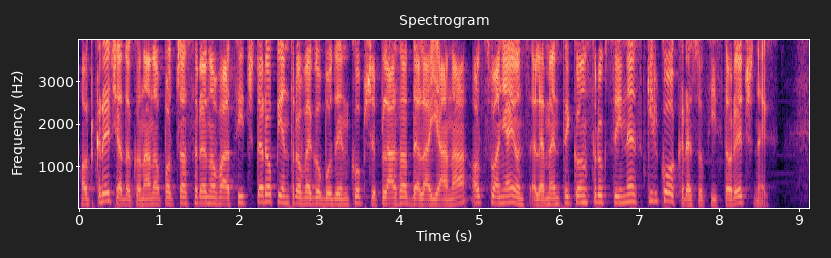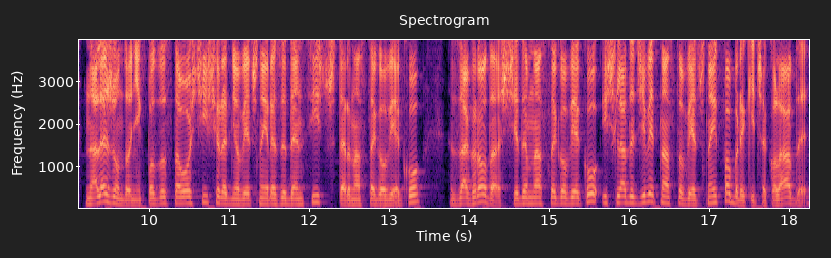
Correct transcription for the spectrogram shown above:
Odkrycia dokonano podczas renowacji czteropiętrowego budynku przy Plaza de la Llana, odsłaniając elementy konstrukcyjne z kilku okresów historycznych. Należą do nich pozostałości średniowiecznej rezydencji z XIV wieku, zagroda z XVII wieku i ślady XIX-wiecznej fabryki czekolady.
